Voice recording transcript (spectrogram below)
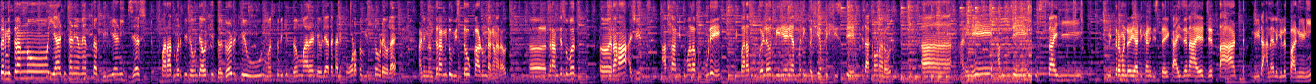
तर मित्रांनो या ठिकाणी आम्ही आता बिर्याणी जस्ट परातवरती ठेवून त्यावरती दगड ठेवून मस्तपैकी दम मारायला ठेवली. आता खाली थोडासा विस्तव ठेवला आहे आणि नंतर आम्ही तो विस्तव काढून टाकणार आहोत. तर आमच्यासोबत रहा राहा अशीच. आता आम्ही तुम्हाला पुढे ही परात उघडल्यावर बिर्याणी आतमध्ये कशी आपली शिजते ते दाखवणार आहोत. आणि हे आमचे उत्साही मित्रमंडळ या ठिकाणी दिसतंय. काही जण आहेत जे ताट वीट आणायला गेलेत पाणी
